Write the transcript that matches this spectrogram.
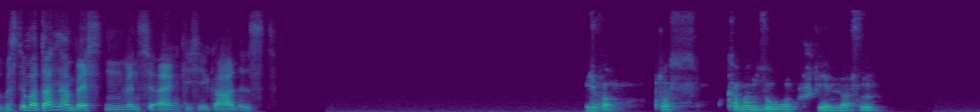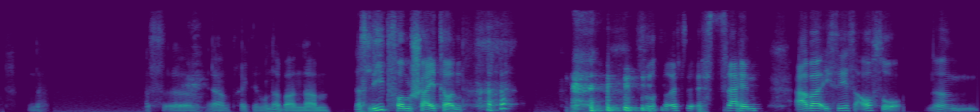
Du bist immer dann am besten, wenn es dir eigentlich egal ist. Ja, das kann man so stehen lassen. Das äh, ja, trägt den wunderbaren Namen. Das Lied vom Scheitern. so sollte es sein. Aber ich sehe es auch so. Ne?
